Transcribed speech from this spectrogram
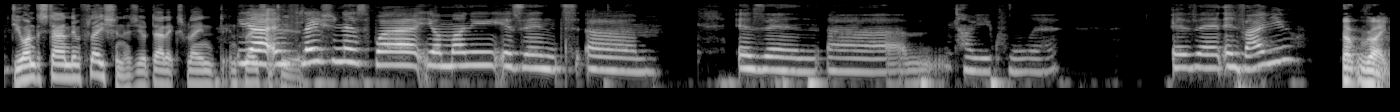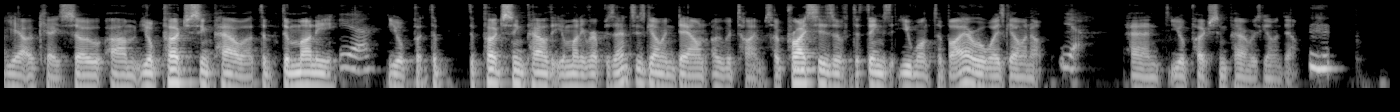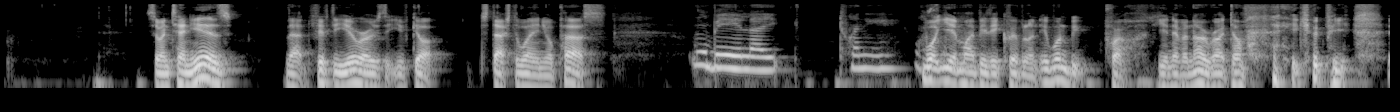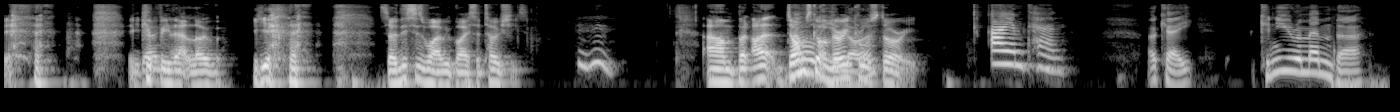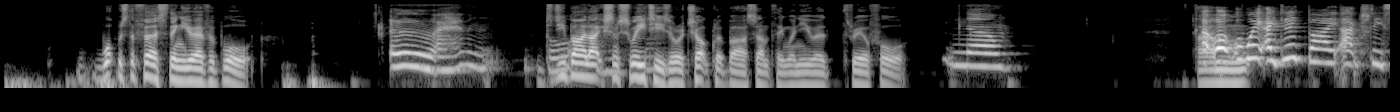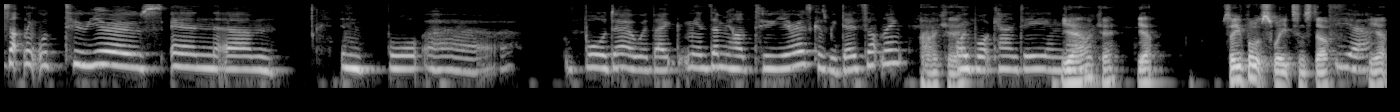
Do you understand inflation? Has your dad explained inflation yeah, to you? inflation is where your money isn't um isn't um how do you call it? Isn't in value? Oh, right. Yeah. Okay. So um, your purchasing power, the, the money, Yeah. your pu- the the purchasing power that your money represents is going down over time. So prices of the things that you want to buy are always going up, Yeah. and your purchasing power is going down. Mhm. So in ten years, that fifty euros that you've got stashed away in your purse, Will be like twenty or well, yeah, it might be the equivalent. It wouldn't be. Well, you never know, right, Dom? it could be. You it could don't be that low. Yeah. So this is why we buy satoshis. Um, but I, Dom's old got a very Lauren? cool story. I am ten. Okay. Can you remember what was the first thing you ever bought? Oh, I haven't. Did you buy like some sweeties or a chocolate bar or something when you were three or four? No. Uh, well, well, Um, wait, I did buy actually something with two euros in um in uh, Bordeaux with like me and Zemi had two euros because we did something. Okay. Or we bought candy and Yeah. uh, Okay. Yeah. So you bought sweets and stuff. Yeah. Yeah.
